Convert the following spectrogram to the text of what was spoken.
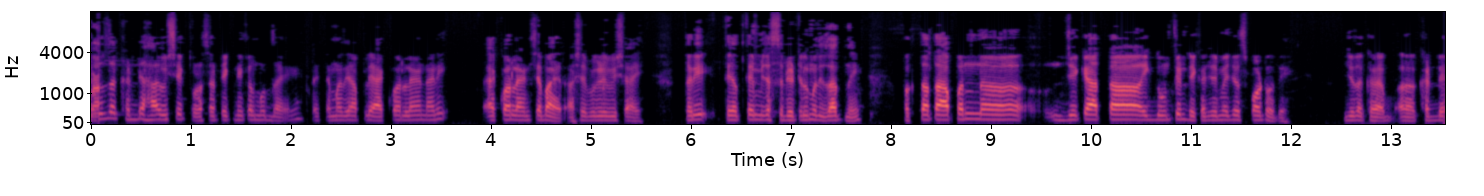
बाजूचा खड्डे हा विषय थोडासा टेक्निकल मुद्दा आहे. त्याच्यामध्ये आपले अक्वार लँड आणि अक्वार लँडच्या बाहेर असे वेगळे विषय आहे. तरी त्यात काही मी जास्त डिटेलमध्ये जात नाही. फक्त आता आपण जे काही आता एक दोन तीन ठिकाणचे मेजर स्पॉट होते जिथं खड्डे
